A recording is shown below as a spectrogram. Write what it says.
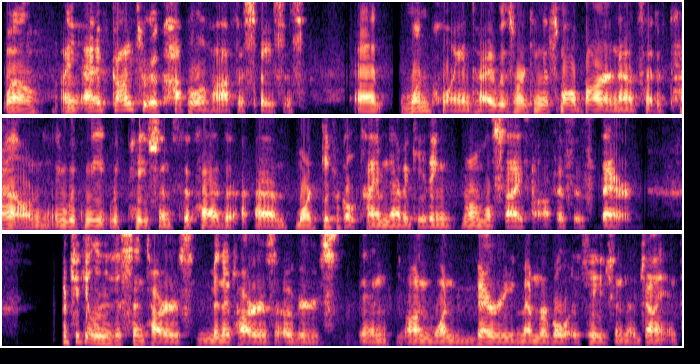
Well, I, I've gone through a couple of office spaces. At one point, I was renting a small barn outside of town and would meet with patients that had a more difficult time navigating normal sized offices there, particularly the centaurs, minotaurs, ogres, and on one very memorable occasion, a giant.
